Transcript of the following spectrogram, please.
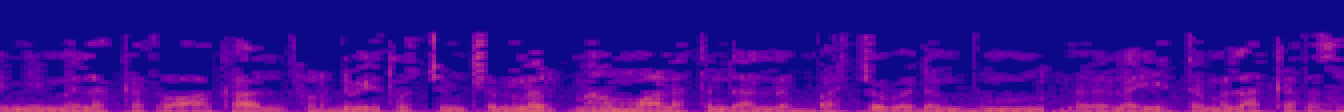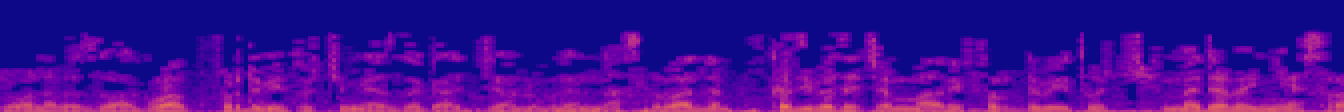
የሚመለከተው አካል ፍርድ ቤቶችም ጭምር ማሟላት እንዳለባቸው በደንቡም ላይ የተመላከተ ስለሆነ በዛው አግባብ ፍርድ ቤቶችም ያዘጋጃሉ ብለን እናስባለን። ከዚህ በተጨማሪ ፍርድ ቤቶች መደበኛ የስራ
